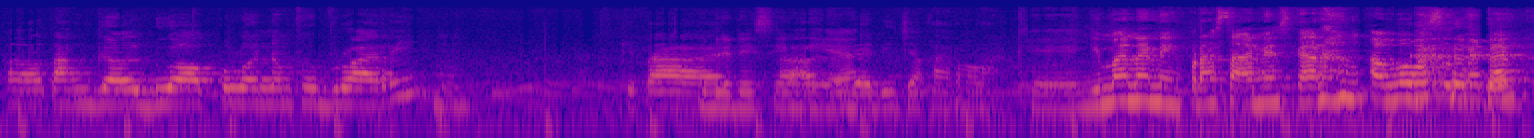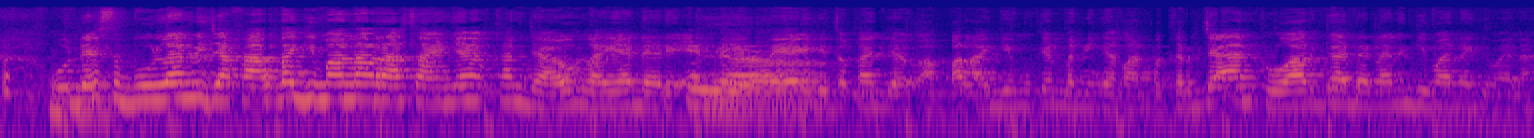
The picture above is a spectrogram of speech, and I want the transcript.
uh, tanggal 26 Februari kita Udah di sini uh, ya? udah di Jakarta Oke, gimana nih perasaannya sekarang? Kamu maksudnya kan udah sebulan di Jakarta, gimana rasanya? Kan jauh lah ya dari NTT Iya. gitu kan, jauh- apalagi mungkin meninggalkan pekerjaan, keluarga dan lain gimana gimana?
